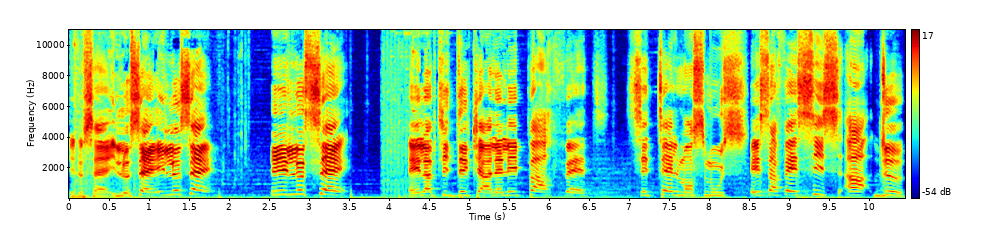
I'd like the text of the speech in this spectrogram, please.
Il le sait, il le sait, il le sait Il le sait Et la petite décale, elle est parfaite c'est tellement smooth. Et ça fait 6 à 2.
